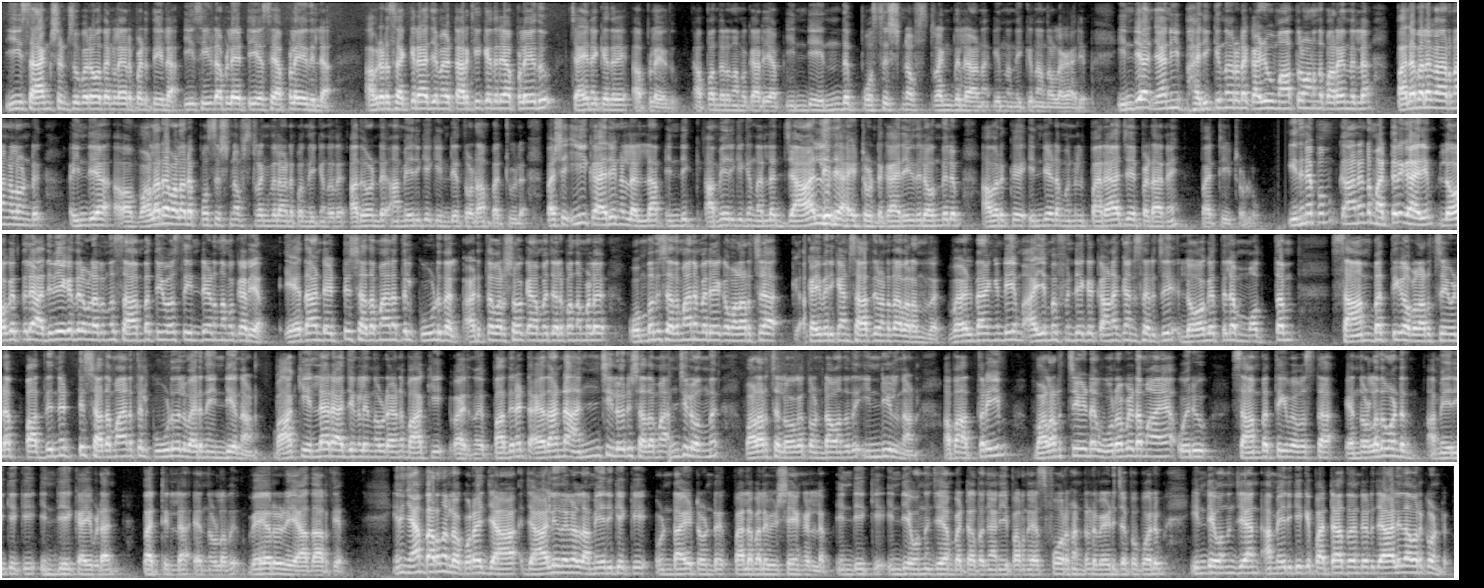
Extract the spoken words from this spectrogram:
ഈ സാങ്ഷൻസ് ഉപരോധങ്ങൾ ഏർപ്പെടുത്തിയില്ല. ഈ C W T S apply ചെയ്തില്ല. അവരുടെ സഖ്യരാജ്യമായ ടർക്കിക്കെതിരെ അപ്ലൈ ചെയ്തു ചൈനക്കെതിരെ അപ്ലൈ ചെയ്തു. അപ്പം തന്നെ നമുക്കറിയാം ഇന്ത്യ എന്ത് പൊസിഷൻ ഓഫ് സ്ട്രെങ്തിലാണ് ഇന്ന് നിൽക്കുന്നത് എന്നുള്ള കാര്യം. ഇന്ത്യ ഞാൻ ഈ ഭരിക്കുന്നവരുടെ കഴിവ് മാത്രമാണെന്ന് പറയുന്നില്ല. പല പല കാരണങ്ങളുണ്ട്. ഇന്ത്യ വളരെ വളരെ പൊസിഷൻ ഓഫ് സ്ട്രെങ്തിലാണ് ഇപ്പം നിൽക്കുന്നത്. അതുകൊണ്ട് അമേരിക്കയ്ക്ക് ഇന്ത്യ തൊടാൻ പറ്റൂല. പക്ഷേ ഈ കാര്യങ്ങളിലെല്ലാം ഇന്ത്യ അമേരിക്കയ്ക്ക് നല്ല ജാള്യതയായിട്ടുണ്ട്. കാര്യം ഇതിലൊന്നിലും അവർക്ക് ഇന്ത്യയുടെ മുന്നിൽ പരാജയപ്പെടാനേ പറ്റിയിട്ടുള്ളൂ. ഇതിനൊപ്പം കാണേണ്ട മറ്റൊരു കാര്യം ലോകത്തിലെ അതിവേഗത്തിൽ വളർന്ന സാമ്പത്തിക വ്യവസ്ഥ ഇന്ത്യയാണെന്ന് നമുക്കറിയാം. ഏതാണ്ട് എട്ട് ശതമാനത്തിൽ കൂടുതൽ അടുത്ത വർഷമൊക്കെ ആകുമ്പോൾ ചിലപ്പോൾ നമ്മൾ ഒമ്പത് ശതമാനം വരെയൊക്കെ വളർച്ച കൈവരിക്കാൻ സാധ്യതയുണ്ടെന്നാണ് പറയുന്നത്. വേൾഡ് ബാങ്കിന്റെയും ഐ എം എഫിന്റെയും ഒക്കെ കണക്കനുസരിച്ച് ലോകത്തിലെ മൊത്തം സാമ്പത്തിക വളർച്ചയുടെ പതിനെട്ട് ശതമാനത്തിൽ കൂടുതൽ വരുന്ന ഇന്ത്യ എന്നാണ്. ബാക്കി എല്ലാ രാജ്യങ്ങളിൽ നിന്നൂടെയാണ് ബാക്കി വരുന്നത്. പതിനെട്ട് ഏതാണ്ട് അഞ്ചിലൊരു ശതമാനം അഞ്ചിലൊന്ന് വളർച്ച ലോകത്തുണ്ടാവുന്നത് ഇന്ത്യയിൽ നിന്നാണ്. അപ്പൊ അത്രയും വളർച്ചയുടെ ഉറവിടമായ ഒരു സാമ്പത്തിക വ്യവസ്ഥ എന്നുള്ളത് കൊണ്ട് അമേരിക്കയ്ക്ക് ഇന്ത്യയെ കൈവിടാൻ പറ്റില്ല എന്നുള്ളത് വേറൊരു യാഥാർത്ഥ്യം. ഇനി ഞാൻ പറഞ്ഞല്ലോ കുറേ ജാ ജാള്യതകൾ അമേരിക്കയ്ക്ക് ഉണ്ടായിട്ടുണ്ട് പല പല വിഷയങ്ങളിലും. ഇന്ത്യയ്ക്ക് ഇന്ത്യ ഒന്നും ചെയ്യാൻ പറ്റാത്ത ഞാൻ ഈ പറഞ്ഞ എസ് ഫോർ ഹൺഡ്രഡ് മേടിച്ചപ്പോൾ പോലും ഇന്ത്യ ഒന്നും ചെയ്യാൻ അമേരിക്കയ്ക്ക് പറ്റാത്തതിന്റെ ഒരു ജാള്യത അവർക്കുണ്ട്.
